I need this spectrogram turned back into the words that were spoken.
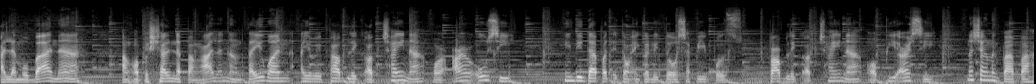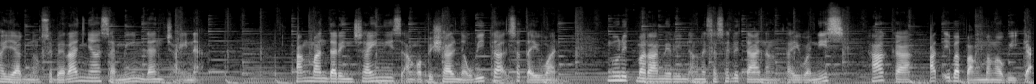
Alam mo ba na ang opisyal na pangalan ng Taiwan ay Republic of China or ROC hindi dapat itong ikalito sa People's Republic of China o PRC na siyang nagpapahayag ng soberanya sa mainland China. Ang Mandarin Chinese ang opisyal na wika sa Taiwan, ngunit marami rin ang nagsasalita ng Taiwanese, Hakka at iba pang mga wika.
